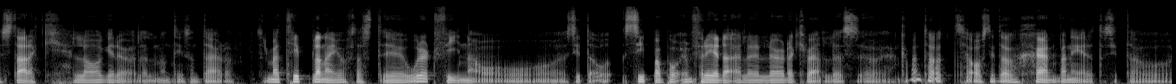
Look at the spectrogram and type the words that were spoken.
stark lageröl eller någonting sånt där då. Så de här tripplarna är ju oftast eh, oerhört fina att sitta och sippa på en fredag eller en lördagkväll. Så kan man ta ett avsnitt av Stjärnbaneret och sitta och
